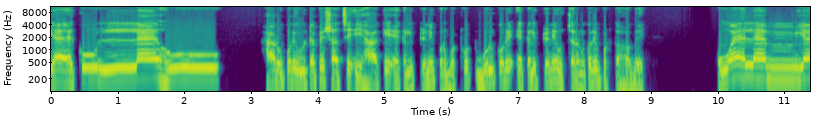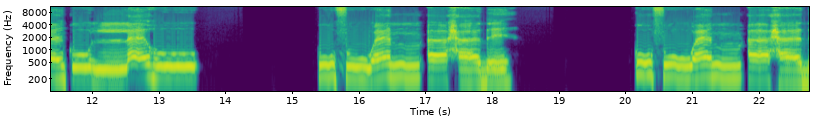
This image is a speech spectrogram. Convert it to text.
ইয়াকুল লাহু হার উপরে উল্টা পেশ আছে, এই হাকে একালিপ টেনে ঠোঁট গোল করে একালিপ টেনে উচ্চারণ করে পড়তে হবে। ওয়ালাম ইয়াকুল লাহু কুফুয়ান আহাদ। কুফুয়ান আহাদ।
